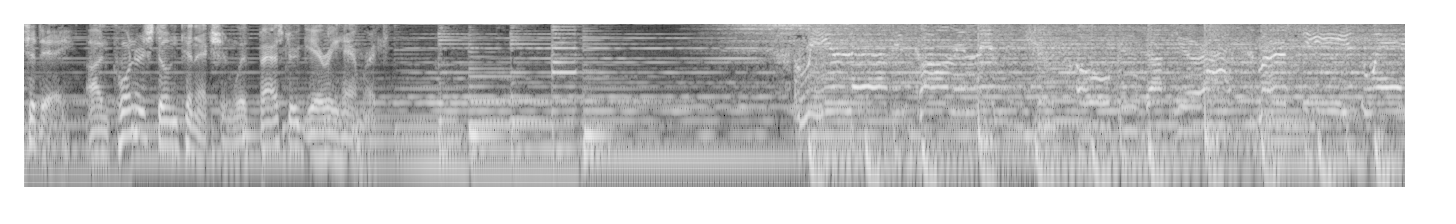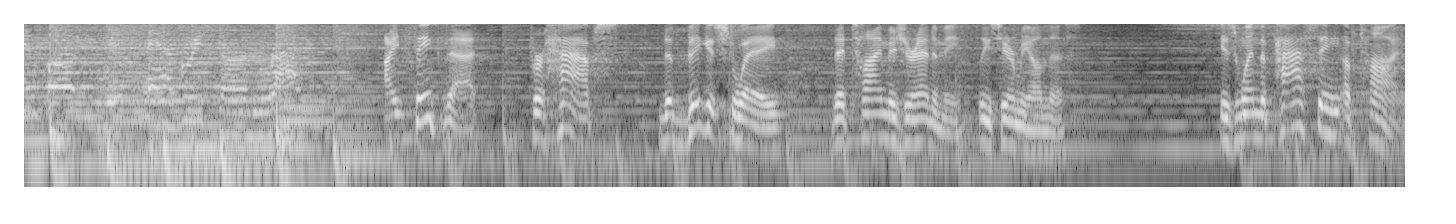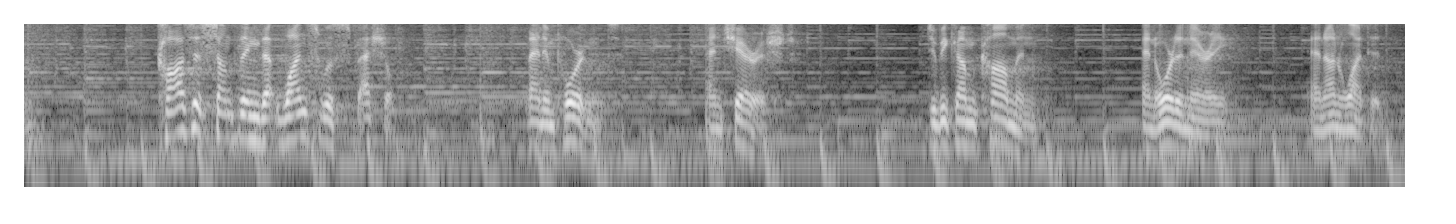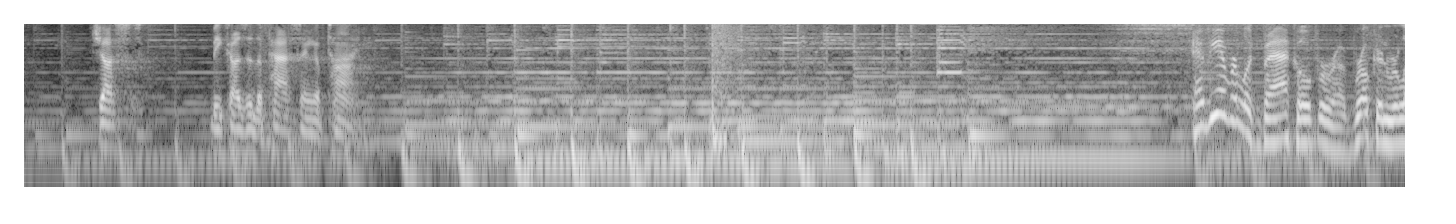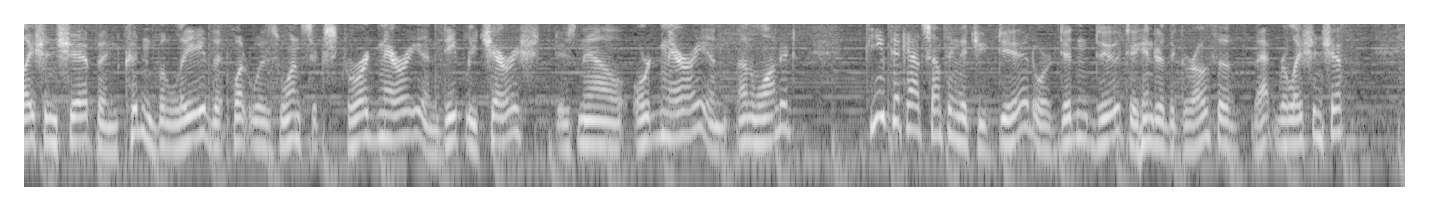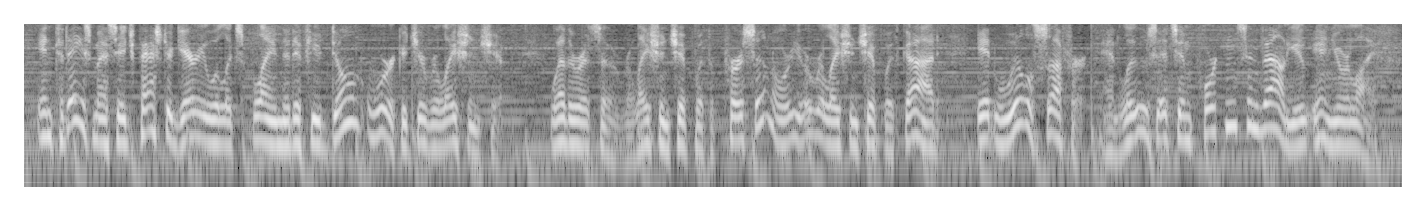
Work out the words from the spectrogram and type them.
Today on Cornerstone Connection with Pastor Gary Hamrick. Real love is calling, listen, truth opens up your eyes. Mercy is waiting for you with every sunrise. I think that perhaps the biggest way that time is your enemy, please hear me on this, is when the passing of time causes something that once was special and important and cherished to become common and ordinary and unwanted just because of the passing of time. Have you ever looked back over a broken relationship and couldn't believe that what was once extraordinary and deeply cherished is now ordinary and unwanted? Can you pick out something that you did or didn't do to hinder the growth of that relationship? In today's message, Pastor Gary will explain that if you don't work at your relationship, whether it's a relationship with a person or your relationship with God, it will suffer and lose its importance and value in your life.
